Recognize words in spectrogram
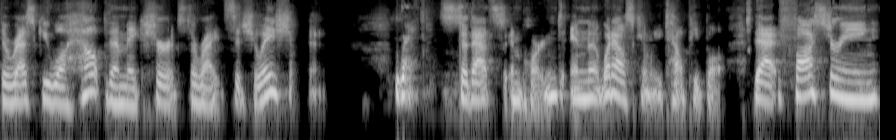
the rescue will help them make sure it's the right situation. Right. So that's important. And what else can we tell people? That fostering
